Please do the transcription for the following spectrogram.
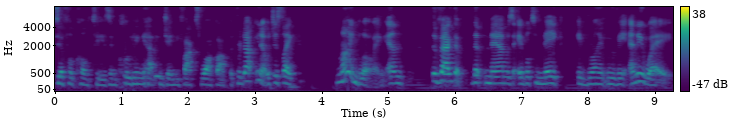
difficulties, including having Jamie Foxx walk off the production, you know, it's just like mind blowing. And the fact that that Mann was able to make a brilliant movie anyway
